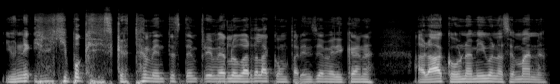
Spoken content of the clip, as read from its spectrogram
Y un, y un, equipo que discretamente está en primer lugar de la conferencia americana. Hablaba con un amigo en la semana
